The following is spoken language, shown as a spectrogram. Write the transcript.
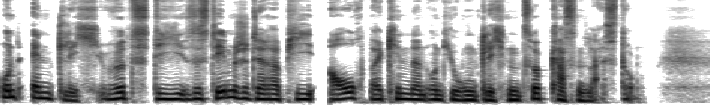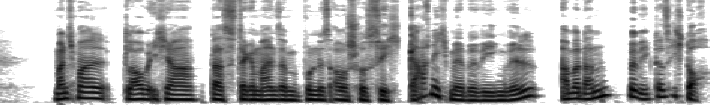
Und endlich wird die systemische Therapie auch bei Kindern und Jugendlichen zur Kassenleistung. Manchmal glaube ich ja, dass der gemeinsame Bundesausschuss sich gar nicht mehr bewegen will, aber dann bewegt er sich doch.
